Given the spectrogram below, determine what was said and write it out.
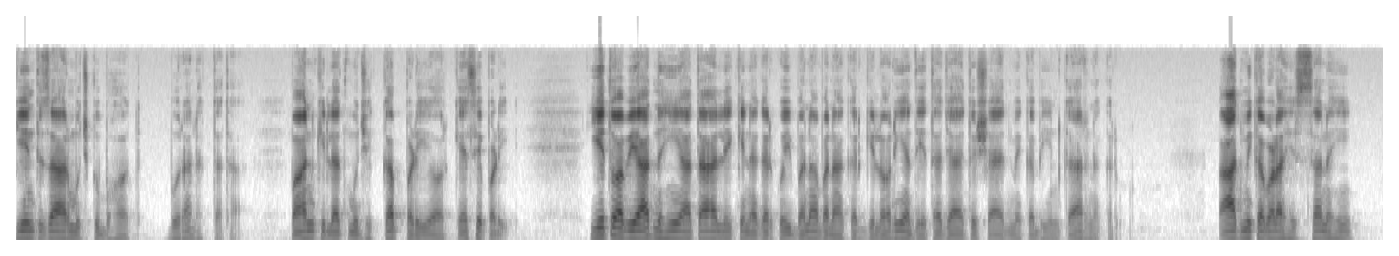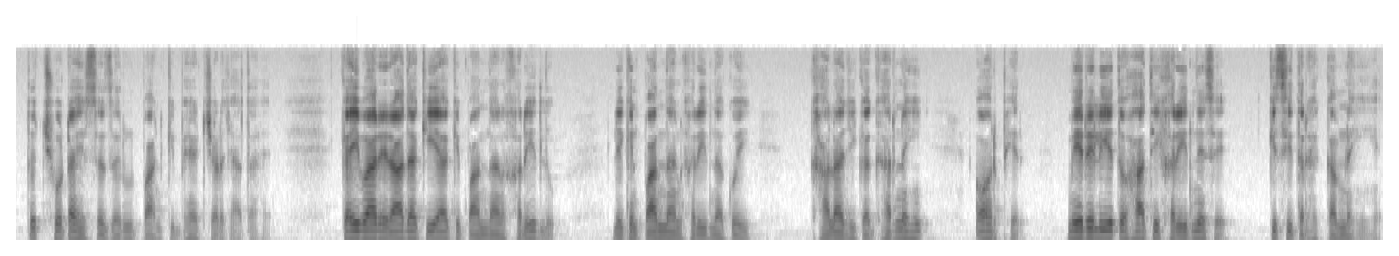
ये इंतज़ार मुझको बहुत बुरा लगता था। पान की लत मुझे कब पड़ी और कैसे पड़ी? ये तो अब याद नहीं आता, लेकिन अगर कोई बना बनाकर गिलौरियाँ देता जाए तो शायद मैं कभी इनकार न करूँ। आदमी का बड़ा हिस्सा नहीं तो छोटा हिस्सा ज़रूर पान की भेंट चढ़ जाता है। कई बार इरादा किया कि पानदान खरीद लूँ, लेकिन पानदान खरीदना कोई खाला जी का घर नहीं, और फिर मेरे लिए तो हाथी खरीदने से किसी तरह कम नहीं है।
